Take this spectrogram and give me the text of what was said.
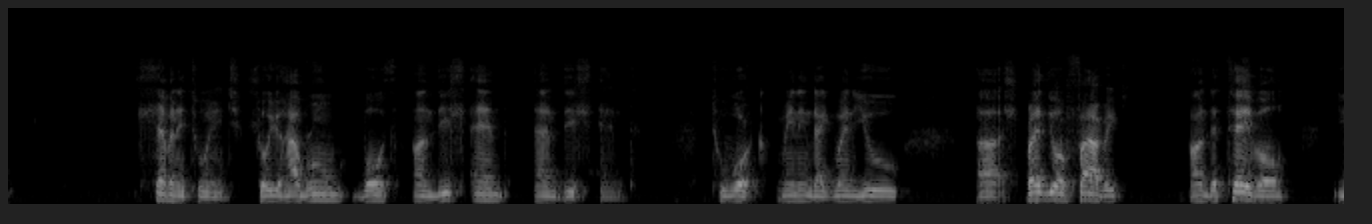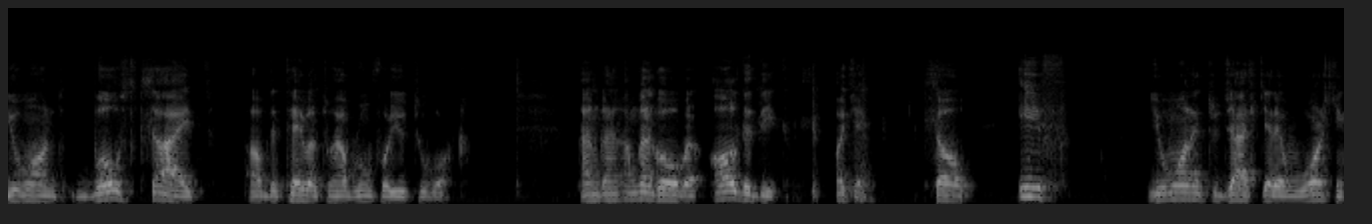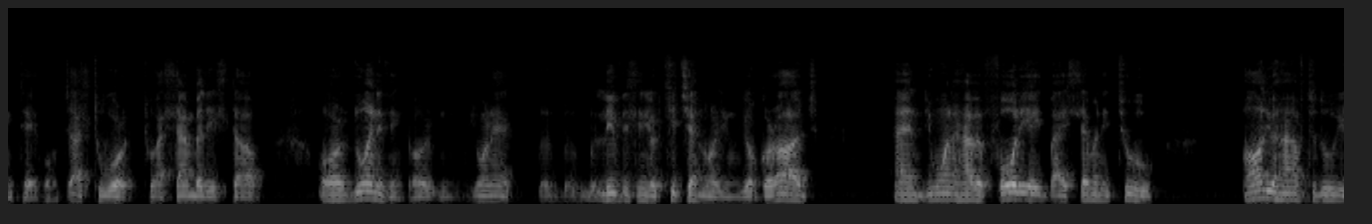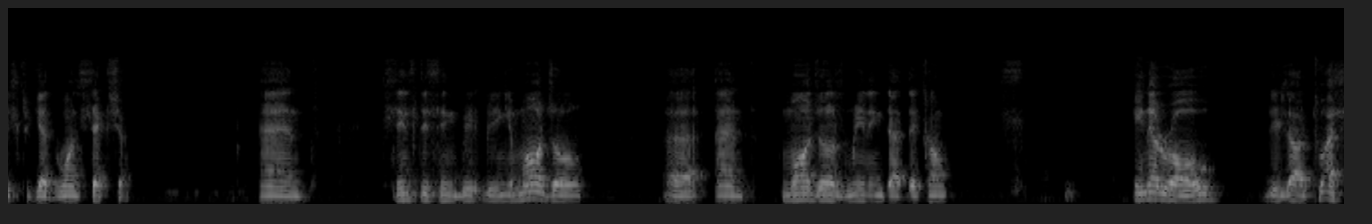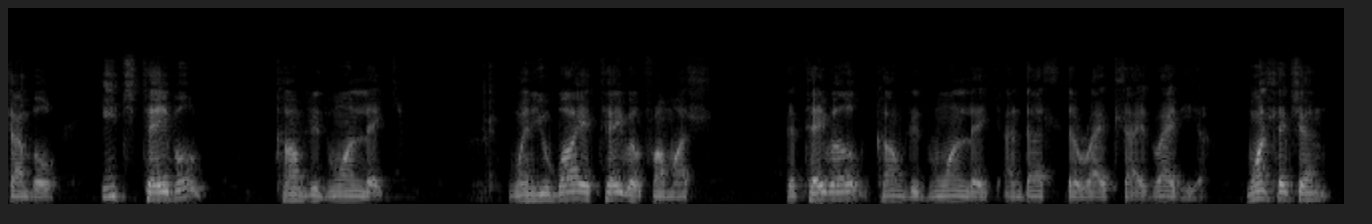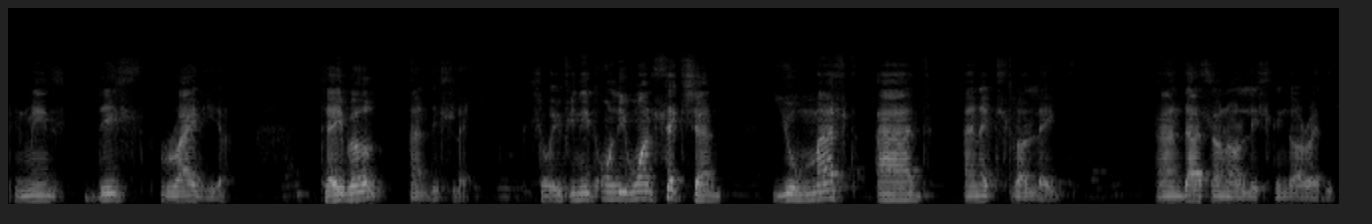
72 inch so you have room both on this end and this end to work meaning like when you uh, spread your fabric on the table you want both sides of the table to have room for you to work. I'm gonna, I'm gonna go over all the details. Okay so if you wanted to just get a working table just to work to assemble this stuff or do anything or you want to uh, leave this in your kitchen or in your garage and you want to have a 48 by 72 all you have to do is to get one section. And since this thing be, being a module uh, and modules meaning that they come in a row these are to assemble each table comes with one leg. When you buy a table from us, the table comes with one leg, and that's the right side right here. One section, it means this right here. Table and this leg. So if you need only one section, you must add an extra leg. And that's on our listing already.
